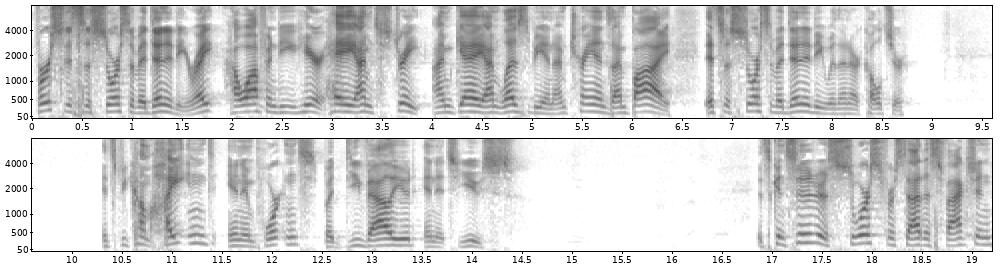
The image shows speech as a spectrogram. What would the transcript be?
First, it's the source of identity, right? How often do you hear, hey, I'm straight, I'm gay, I'm lesbian, I'm trans, I'm bi? It's a source of identity within our culture. It's become heightened in importance, but devalued in its use. It's considered a source for satisfaction,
